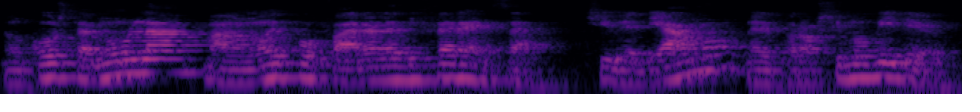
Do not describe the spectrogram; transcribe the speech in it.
Non costa nulla ma a noi può fare la differenza. Ci vediamo nel prossimo video.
